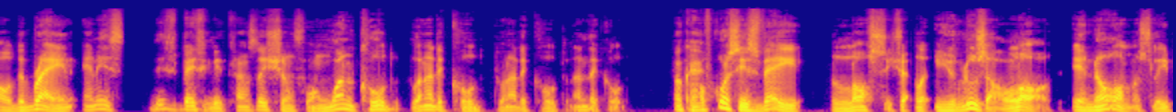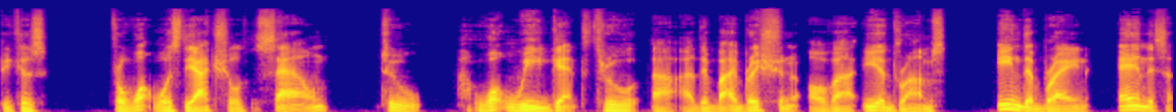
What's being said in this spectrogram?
of the brain, and it's this is basically translation from one code to another code to another code to another code. Okay. Of course, it's very lossy. You lose a lot enormously because from what was the actual sound to what we get through uh, the vibration of our eardrums in the brain and the,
